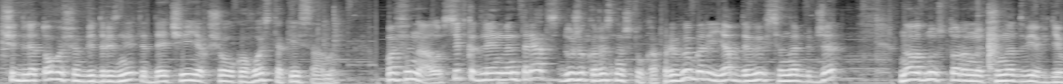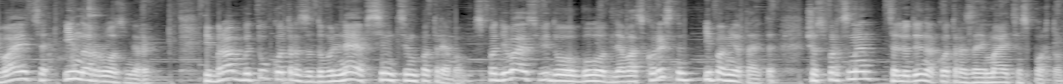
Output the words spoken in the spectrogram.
Чи для того, щоб відрізнити де чи, якщо у когось такий самий. По фіналу, сітка для інвентаря це дуже корисна штука. При виборі я б дивився на бюджет, на одну сторону чи на дві вдівається, і на розміри. І брав би ту, котра задовольняє всім цим потребам. Сподіваюсь, відео було для вас корисним і пам'ятайте, що спортсмен це людина, котра займається спортом.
